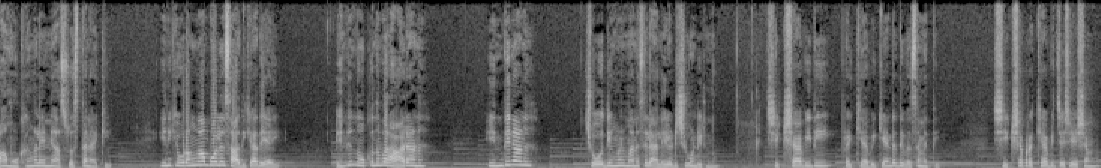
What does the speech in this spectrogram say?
ആ മുഖങ്ങൾ എന്നെ അസ്വസ്ഥനാക്കി. എനിക്ക് ഉറങ്ങാൻ പോലും സാധിക്കാതെയായി. എന്നെ നോക്കുന്നവർ ആരാണ്? എന്തിനാണ്? ചോദ്യങ്ങൾ മനസ്സിൽ അലയടിച്ചുകൊണ്ടിരുന്നു. ശിക്ഷാവിധി പ്രഖ്യാപിക്കേണ്ട ദിവസമെത്തി. ശിക്ഷ പ്രഖ്യാപിച്ച ശേഷം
